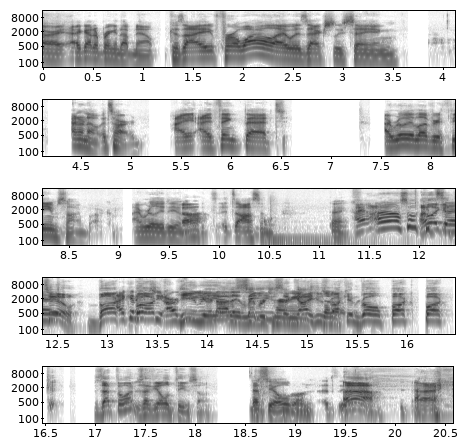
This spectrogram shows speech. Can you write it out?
All right, I got to bring it up now because I, for a while, I was actually saying, I don't know, it's hard. I, I think that I really love your theme song, Buck. I really do. Ah. It's, it's awesome. Thanks. I, I also I like say, it too. Buck, I could Buck, actually argue here you're not a is. He's the guy who's shut rock and roll. Buck, Buck. Is that the one? Is that the old theme song? That's the old one. Ah, all right.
